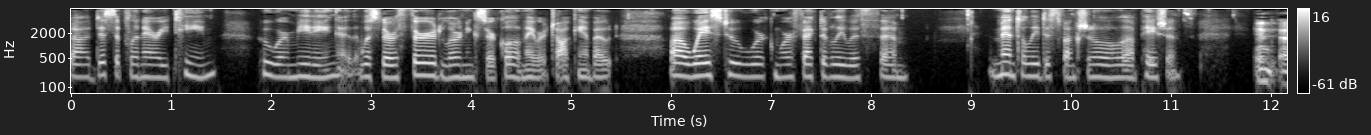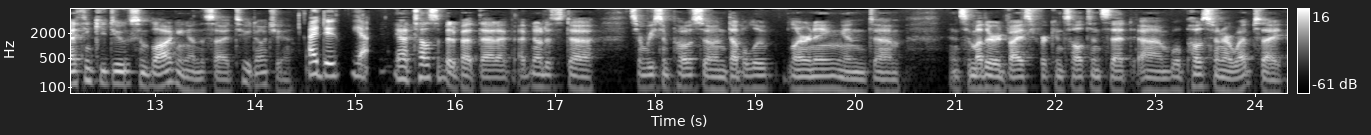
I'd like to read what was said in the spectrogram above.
uh, disciplinary team who were meeting. It was their third learning circle, and they were talking about uh, ways to work more effectively with um, mentally dysfunctional uh, patients. And I think you do some blogging on the side too, don't you? I do, yeah. Yeah, tell us a bit about that. I've, I've noticed uh, some recent posts on double loop learning and um, and some other advice for consultants that um, we'll post on our website.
